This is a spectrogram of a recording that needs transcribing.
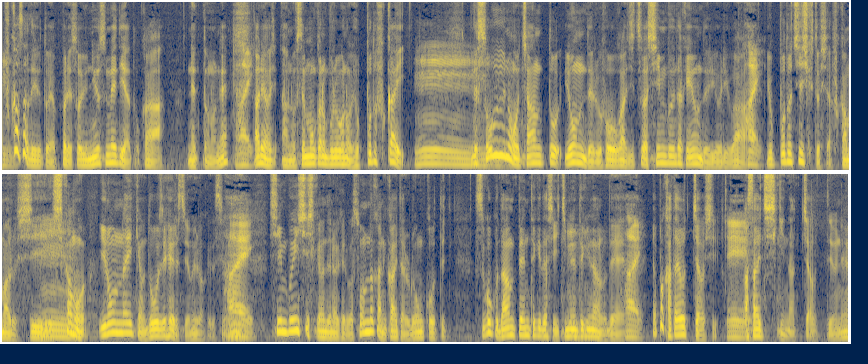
ん。深さでいうとやっぱりそういうニュースメディアとかネットのね、はい。あるいはあの専門家のブログの方がよっぽど深い。でそういうのをちゃんと読んでる方が実は新聞だけ読んでるよりは、はい。よっぽど知識としては深まるうん。ししかもいろんな意見を同時並列で読めるわけですよね、はい。新聞一紙しか読んでなければその中に書いてある論考ってすごく断片的だし一面的なので、はい。やっぱ偏っちゃうし、ええ。浅い知識になっちゃうっていうね。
